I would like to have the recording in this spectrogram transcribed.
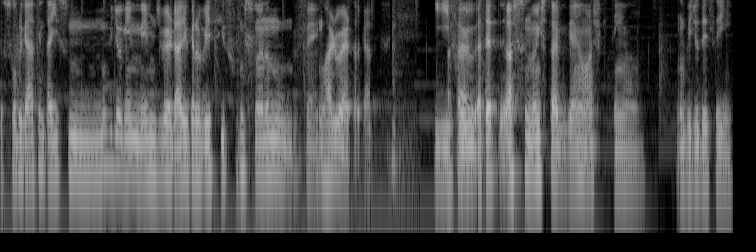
Eu sou obrigado a tentar isso no videogame mesmo de verdade. Eu quero ver se isso funciona no, Sim. no hardware, tá ligado? E Tá foi até. Eu acho que no meu Instagram, eu acho que tem um, um vídeo desse aí.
